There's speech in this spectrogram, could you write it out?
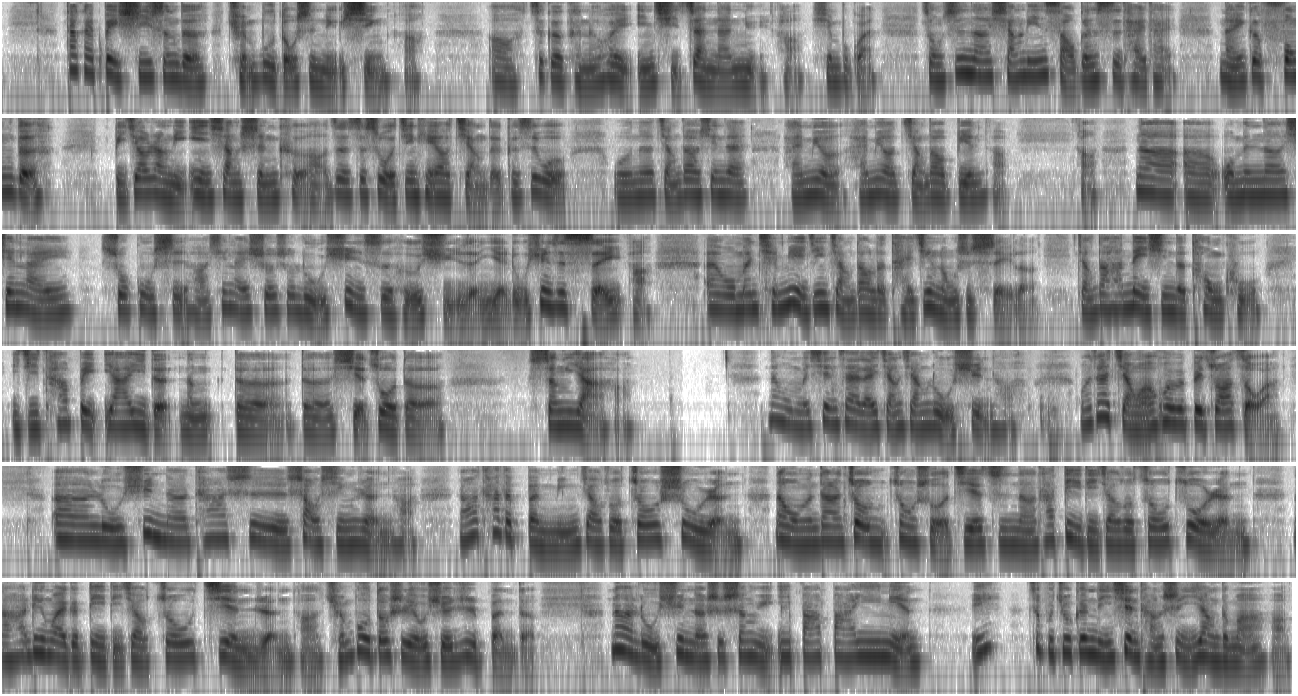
大概被牺牲的全部都是女性啊。哦，这个可能会引起战男女。好，先不管。总之呢，祥林嫂跟四太太哪一个疯的比较让你印象深刻啊？这这是我今天要讲的。可是我我呢讲到现在还没有还没有讲到边哈。好，那呃，我们呢先来说故事哈，先来说说鲁迅是何许人也？鲁迅是谁哈？哎，我们前面已经讲到了台静农是谁了，讲到他内心的痛苦，以及他被压抑的能的的写作的生涯哈。那我们现在来讲讲鲁迅哈。我在讲完会不会被抓走啊？呃，鲁迅呢，他是绍兴人哈，然后他的本名叫做周树人。那我们当然众众所皆知呢，他弟弟叫做周作人，那他另外一个弟弟叫周建人哈，全部都是留学日本的。那鲁迅呢，是生于一八八一年，诶，这不就跟林献堂是一样的吗？哈，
